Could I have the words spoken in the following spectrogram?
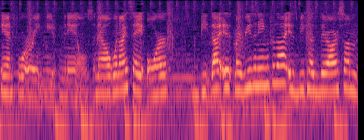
and four or eight nails. Now, when I say or, be, that is my reasoning for that is because there are some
